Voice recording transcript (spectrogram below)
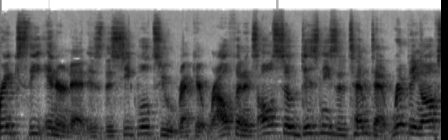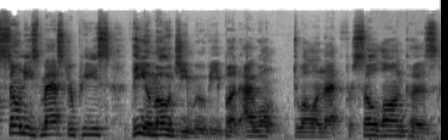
Breaks the Internet is the sequel to Wreck-It Ralph, and it's also Disney's attempt at ripping off Sony's masterpiece, The Emoji Movie, but I won't dwell on that for so long because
